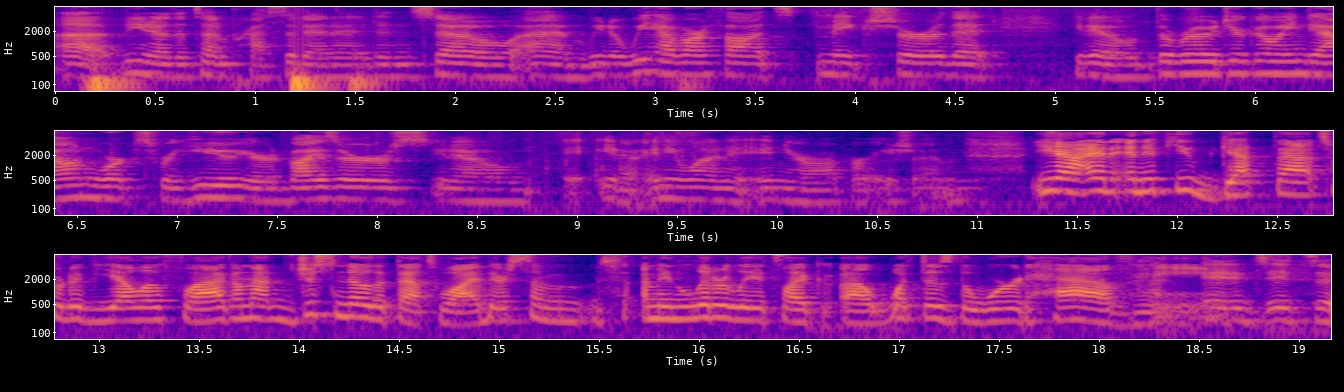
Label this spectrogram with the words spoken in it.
Uh, you know that's unprecedented, and so um, you know we have our thoughts. Make sure that you know the road you're going down works for you your advisors you know you know anyone in your operation. Yeah and, and if you get that sort of yellow flag on that just know that that's why. There's some i mean literally it's like uh, what does the word have mean? It's it's a,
